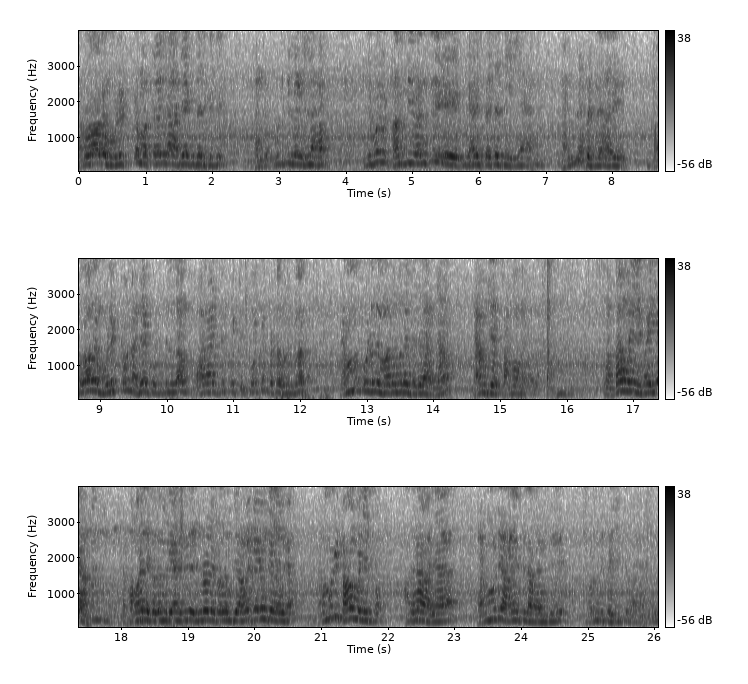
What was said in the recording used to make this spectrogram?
தமிழ்நாடு முழுக்க மக்கள் எல்லாம் அதே கூட இருக்குது. அந்த கூட்டத்தில் எல்லாம் இது போல ஒரு தம்பி வந்து யாரும் பேசுறது இல்லை. நல்லா பேசுறாரு. தமிழ்நாடு முழுக்க உள்ள அதே கூட்டத்திலெல்லாம் பாராட்டு பெற்று போற்றப்பட்ட ஒருவர் நமக்குள்ளது மதம் மதம் பேசுகிறாருன்னா நாம் தகவல் அல்ல தவம் பண்ணியிருக்கோம் ஐயா பவானியில் பேச முடியாது ஈரோடில் பேச முடியாது அவங்க கேட்க முடியாது அவங்க. நமக்கு தவம் பண்ணியிருக்கோம். அதனால் நம்முடைய ஆலயத்தில் வந்து தொடர்ந்து பேசிட்டு வராரு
